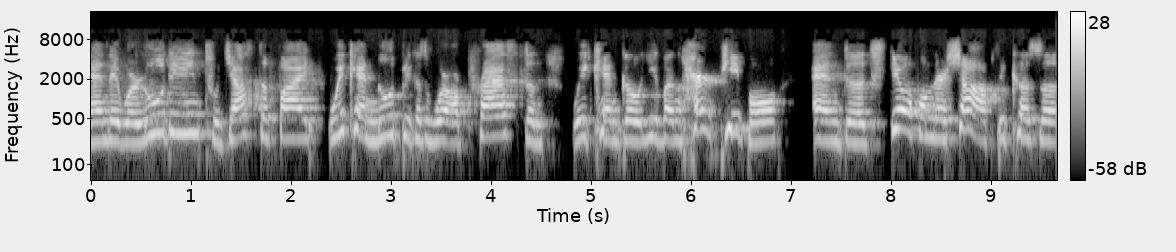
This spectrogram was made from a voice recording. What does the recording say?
then they were looting to justify we can loot because we're oppressed and we can go even hurt people and uh, steal from their shops because uh,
